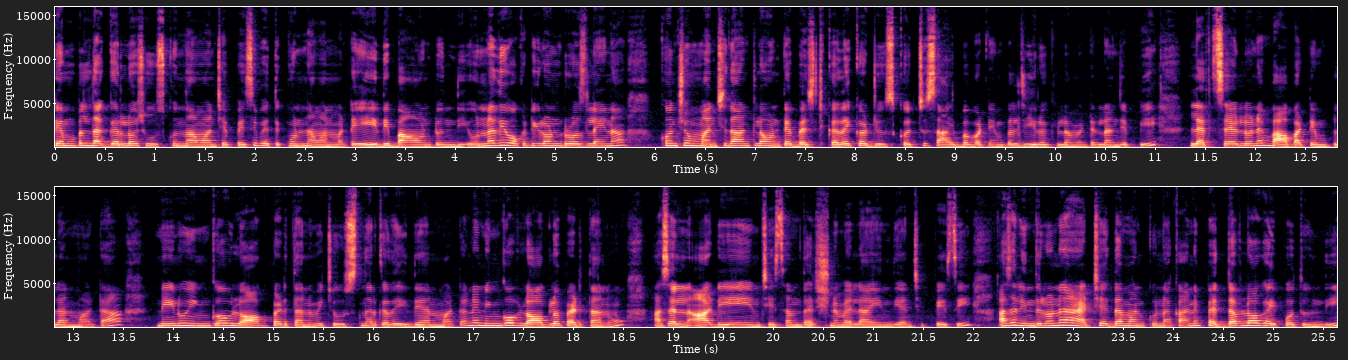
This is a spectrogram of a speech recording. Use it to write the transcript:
టెంపుల్ దగ్గరలో చూసుకుందాం అని చెప్పేసి వెతుక్కుంటున్నాం అనమాట ఏది బాగుంటుంది? ఉన్నది ఒకటి రెండు రోజులైనా కొంచెం మంచి దాంట్లో ఉంటే బెస్ట్ కదా. ఇక్కడ చూసుకోవచ్చు సాయిబాబా టెంపుల్ జీరో కిలోమీటర్లు అని చెప్పి. లెఫ్ట్ సైడ్లోనే బాబా టెంపుల్ అనమాట నేను ఇంకో వ్లాగ్ పెడతాను. మీరు చూస్తున్నారు కదా ఇదే అనమాట నేను ఇంకో వ్లాగ్లో పెడతాను. అసలు ఆ డే ఏం చేసాం? దర్శనం ఎలా అయింది? అని చెప్పేసి. అసలు ఇందులోనే యాడ్ చేద్దాం అనుకున్నా కానీ పెద్ద వ్లాగ్ అయిపోతుంది.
